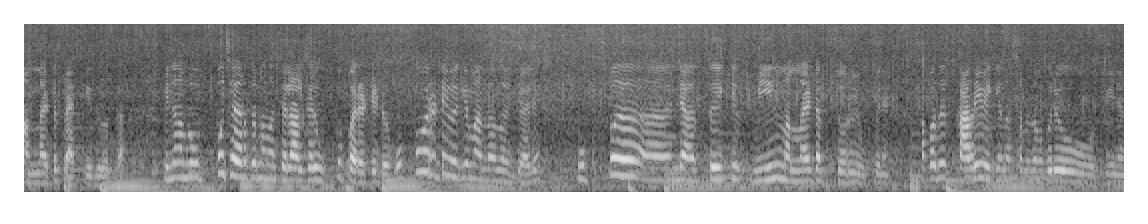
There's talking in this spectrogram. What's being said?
നന്നായിട്ട് പാക്ക് ചെയ്ത് വെക്കുക. പിന്നെ നമ്മൾ ഉപ്പ് ചേർത്തിട്ടെന്ന് വെച്ചാൽ ആൾക്കാർ ഉപ്പ് പുരട്ടിയിട്ട് വെക്കും. ഉപ്പ് പുരട്ടി വെക്കുമ്പോൾ എന്താണെന്ന് വെച്ചാൽ ഉപ്പ് അതിന്റെ അകത്തേക്ക് മീൻ നന്നായിട്ട് അബ്സോർവ് ചെയ്യും ഉപ്പിനെ. അപ്പോൾ അത് കറി വെക്കുന്ന സമയത്ത് നമുക്കൊരു പിന്നെ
